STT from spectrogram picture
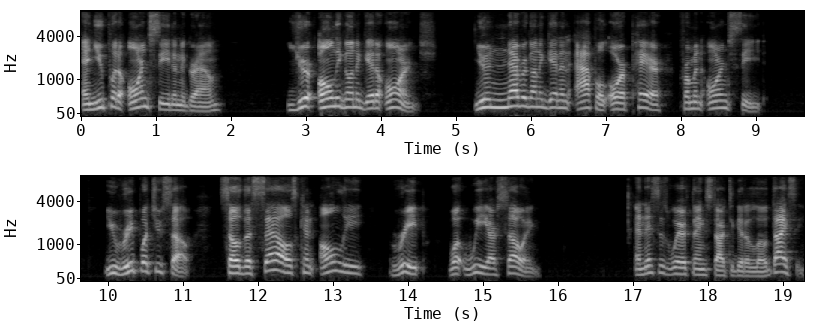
and you put an orange seed in the ground, you're only going to get an orange. You're never going to get an apple or a pear from an orange seed. You reap what you sow. So the cells can only reap what we are sowing. And this is where things start to get a little dicey.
